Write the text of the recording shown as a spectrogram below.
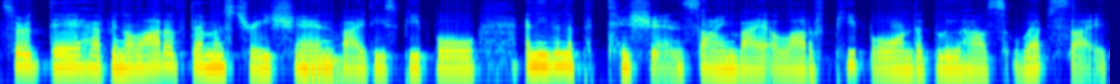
So there have been a lot of demonstration mm. by these people and even a petition signed by a lot of people on the Blue House website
